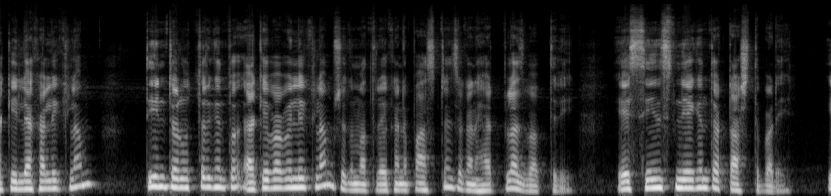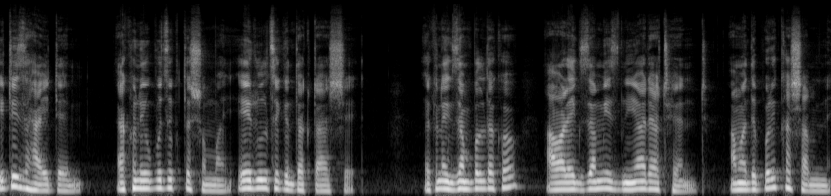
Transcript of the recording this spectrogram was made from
একই লেখা লিখলাম। তিনটার উত্তর কিন্তু একইভাবে লিখলাম, শুধুমাত্র এখানে পাস্ট টেন্স এখানে হ্যাড প্লাস ভাব থ্রি এই সিন্স নিয়ে কিন্তু একটা আসতে পারে। ইট ইজ হাই টাইম এখনই উপযুক্ত সময়। এই রুলসে কিন্তু একটা আসে। এখানে এক্সাম্পল দেখো। Our exam is near at hand আমাদের পরীক্ষার সামনে।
